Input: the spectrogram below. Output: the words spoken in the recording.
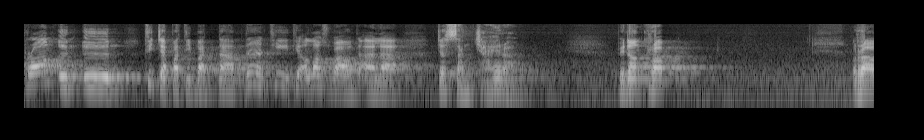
พร้อมอื่น ๆ ที่จะปฏิบัติตามหน้าที่ที่อัลลอฮฺสุบาตาลาจะสั่งใช้เราพี่น้องครับ เรา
